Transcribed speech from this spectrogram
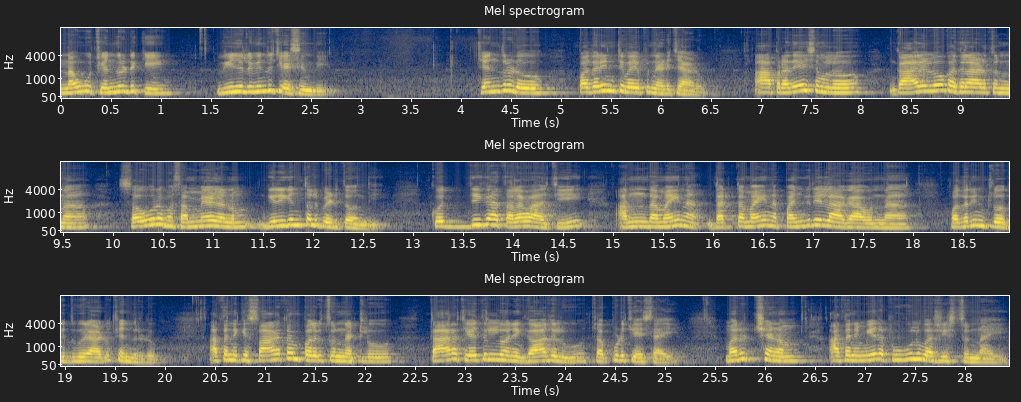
నవ్వు చంద్రుడికి వీణులు విందు చేసింది. చంద్రుడు పొదరింటి వైపు నడిచాడు. ఆ ప్రదేశంలో గాలిలో కదలాడుతున్న సౌరభ సమ్మేళనం గిలిగింతలు పెడుతోంది. కొద్దిగా తలవాల్చి అందమైన దట్టమైన పందిరిలాగా ఉన్న పొదరింట్లోకి దూరాడు చంద్రుడు. అతనికి స్వాగతం పలుకుతున్నట్లు తార చేతుల్లోని గాజులు తప్పుడు చేశాయి. మరుక్షణం అతని మీద పువ్వులు వర్షిస్తున్నాయి.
